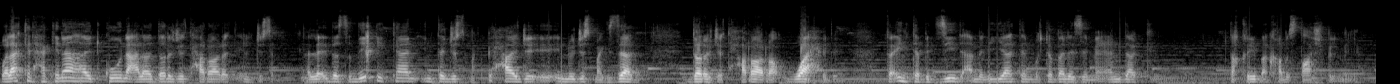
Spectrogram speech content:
ولكن حكيناها تكون على درجة حرارة الجسم. هلأ إذا صديقي كان أنت جسمك بحاجة إنه جسمك زاد درجة حرارة واحدة فأنت بتزيد عمليات الميتابوليزم عندك تقريبا 15%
